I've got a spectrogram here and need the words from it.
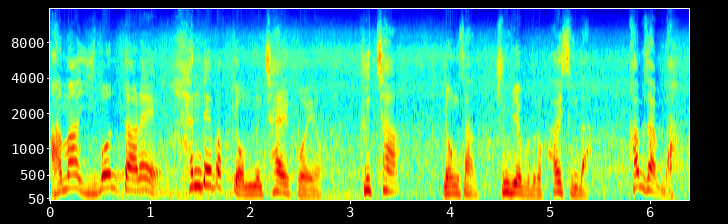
아마 이번 달에 한 대밖에 없는 차일 거예요. 그 차 영상 준비해 보도록 하겠습니다. 감사합니다.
